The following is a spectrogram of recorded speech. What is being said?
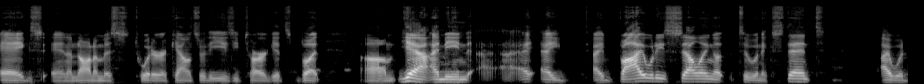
eggs, and anonymous Twitter accounts are the easy targets. But um, yeah, I mean, I, I I buy what he's selling uh, to an extent. I would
